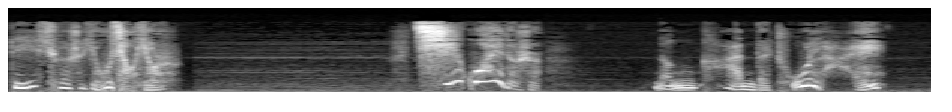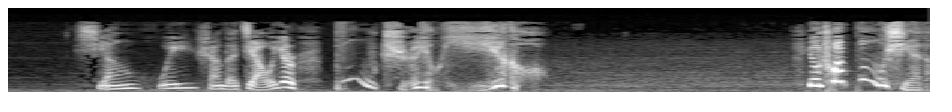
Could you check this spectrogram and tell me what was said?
的确是有脚印儿。奇怪的是，能看得出来。香灰上的脚印不只有一个，有穿布鞋的，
